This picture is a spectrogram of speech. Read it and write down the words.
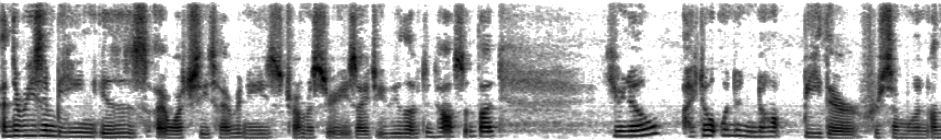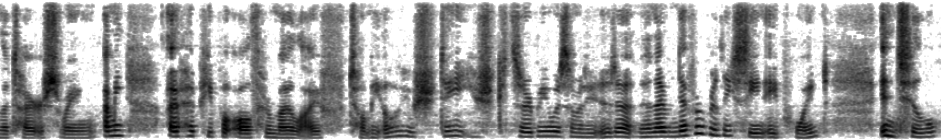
and the reason being is I watched the Taiwanese drama series I Do Be Loved in House and thought, you know, I don't want to not be there for someone on the tire swing. I mean, I've had people all through my life tell me, oh, you should date, you should consider being with somebody, and I've never really seen a point until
